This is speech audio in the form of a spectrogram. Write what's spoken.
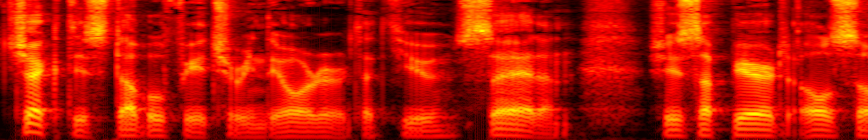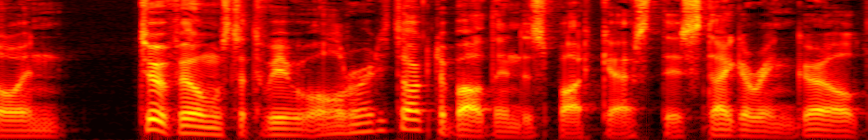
check this double feature in the order that you said, and she's appeared also in two films that we've already talked about in this podcast: The Staggering Girl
